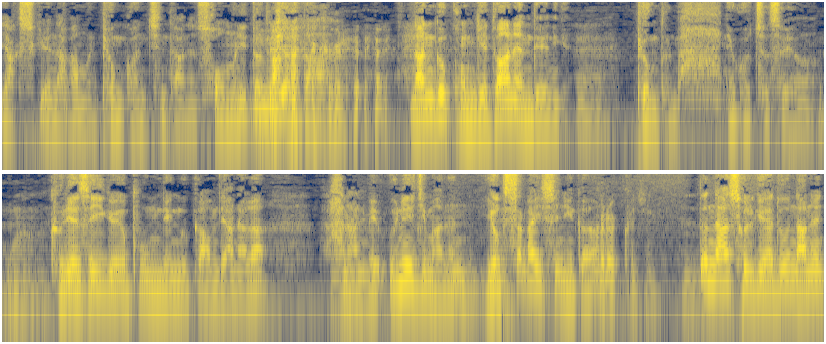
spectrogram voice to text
약수교에 나가면 병 건친다는 소문이 떠들렸다. 난그 공개도 안 했는데 예. 병들 많이 고쳤어요. 그래서 이 교회가 부흥된 것 가운데 하나가 하나님의 은혜지만은 역사가 있으니까 그렇군요. 또나 설교해도 나는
